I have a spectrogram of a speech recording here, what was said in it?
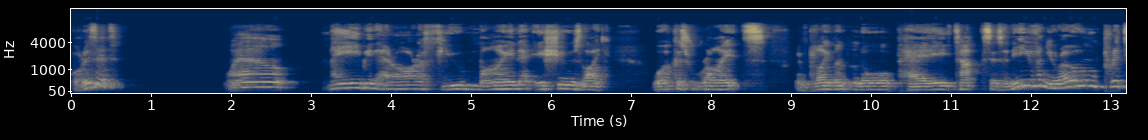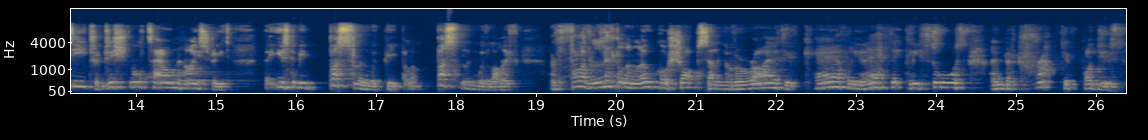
Or is it? Well, maybe there are a few minor issues like workers' rights, employment law, pay, taxes, and even your own pretty traditional town high street that used to be bustling with people and bustling with life and full of little and local shops selling a variety of carefully and ethically sourced and attractive produce,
